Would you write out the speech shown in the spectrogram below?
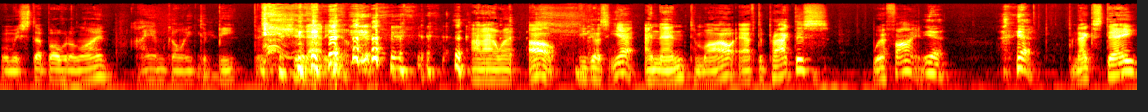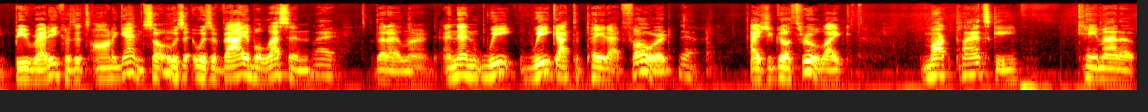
When we step over the line, I am going to beat the shit out of you. and I went, "Oh." He goes, "Yeah." And then tomorrow after practice, we're fine. yeah yeah Next day, be ready because it's on again. So it was it was a valuable lesson right that I learned. And then we we got to pay that forward yeah as you go through. Like Mark Plansky came out of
